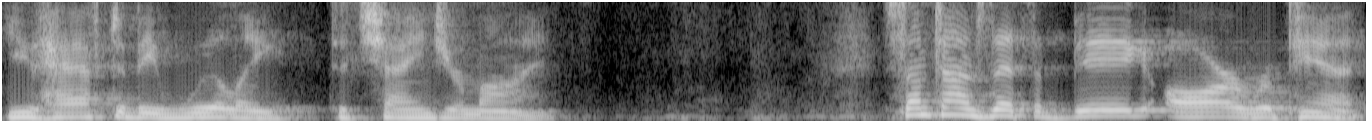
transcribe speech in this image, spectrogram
You have to be willing to change your mind. Sometimes that's a big R, repent.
